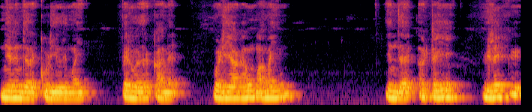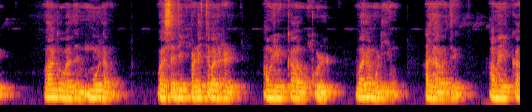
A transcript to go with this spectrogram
நிரந்தர குடியுரிமை பெறுவதற்கான வழியாகவும் அமையும். இந்த அட்டையை விலைக்கு வாங்குவதன் மூலம் வசதி படைத்தவர்கள் அமெரிக்காவுக்குள் வர முடியும். அதாவது அமெரிக்கா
